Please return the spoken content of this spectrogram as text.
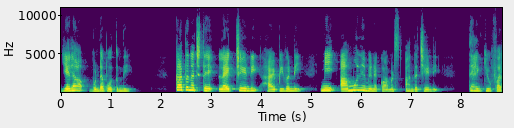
ఎలా ఉండబోతుంది? కథ నచ్చితే లైక్ చేయండి హ్యాపీ ఇవ్వండి. మీ అమూల్యమైన కామెంట్స్ అందచేయండి. Thank you for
